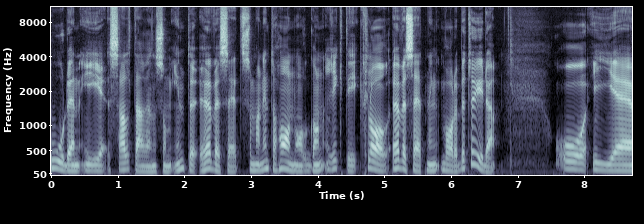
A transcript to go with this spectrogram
orden i Saltaren som inte översätts, så man inte har någon riktigt klar översättning vad det betyder. Och i eh,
